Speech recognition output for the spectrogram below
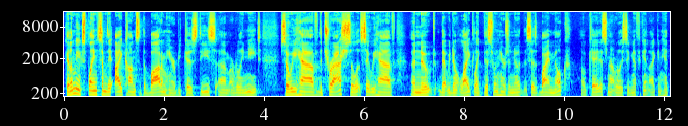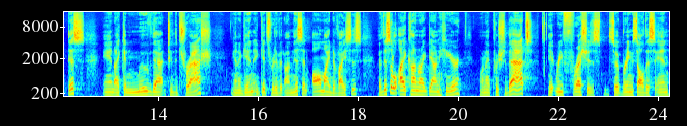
Okay, let me explain some of the icons at the bottom here because these um, are really neat. So we have the trash. So let's say we have a note that we don't like, like this one. Here's a note that says buy milk. Okay, that's not really significant. I can hit this and I can move that to the trash. And again, it gets rid of it on this and all my devices. I have this little icon right down here. When I push that, it refreshes. So it brings all this in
